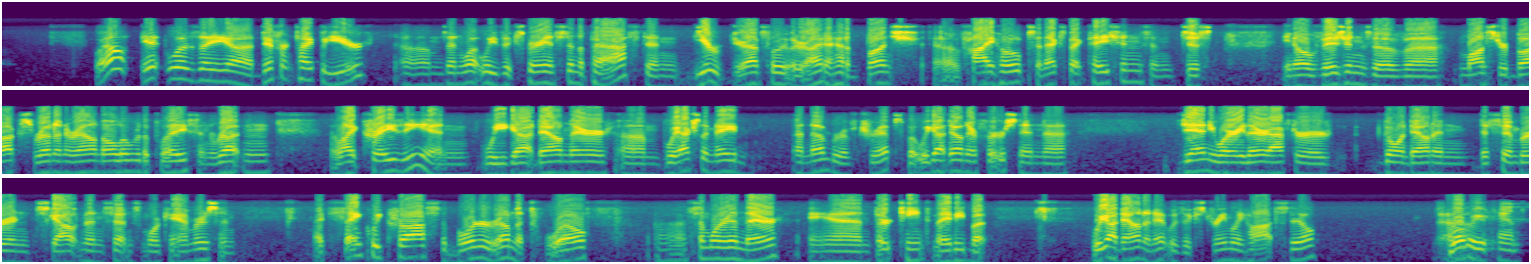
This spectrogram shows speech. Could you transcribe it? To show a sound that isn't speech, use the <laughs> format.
Well, it was a uh, different type of year um, than what we've experienced in the past. And you're you're absolutely right. I had a bunch of high hopes and expectations, and just you know visions of uh, monster bucks running around all over the place and rutting like crazy. And we got down there. Um, we actually made a number of trips, but we got down there first in uh, January there after going down in December and scouting and setting some more cameras and I think we crossed the border around the 12th, uh, somewhere in there, and 13th maybe, but we got down and it was extremely hot still. What uh, were your temps?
